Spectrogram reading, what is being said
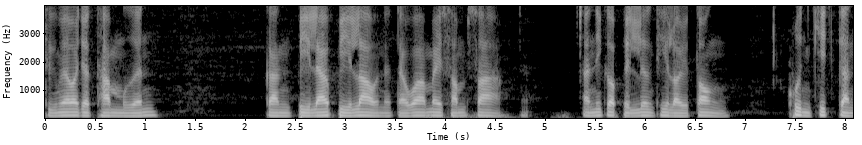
ถึงแม้ว่าจะทำเหมือนกันปีแล้วปีเล่านะแต่ว่าไม่ซ้ำซากนะอันนี้ก็เป็นเรื่องที่เราต้องคุ้นคิดกัน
